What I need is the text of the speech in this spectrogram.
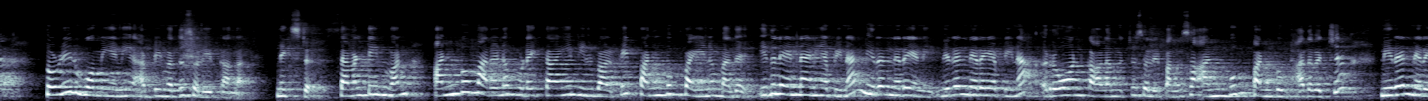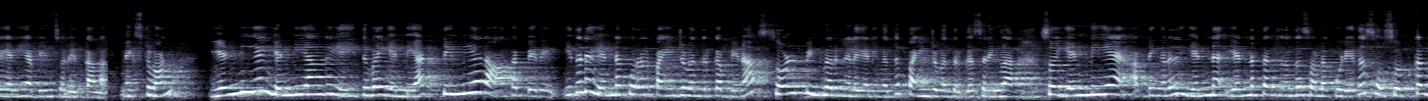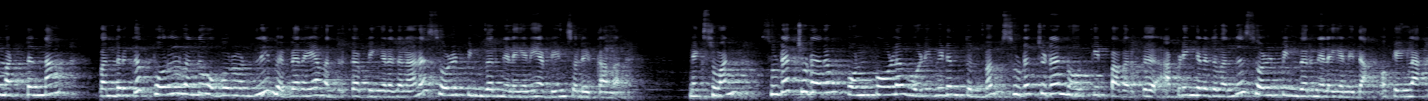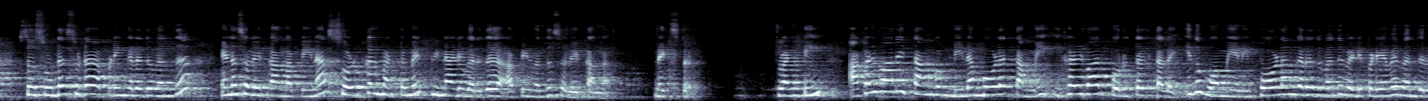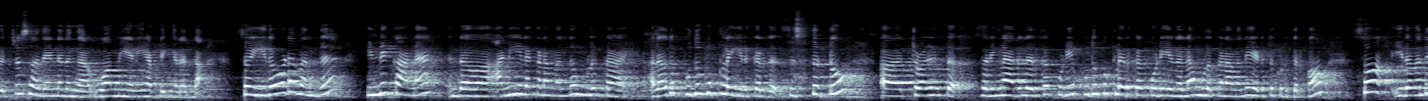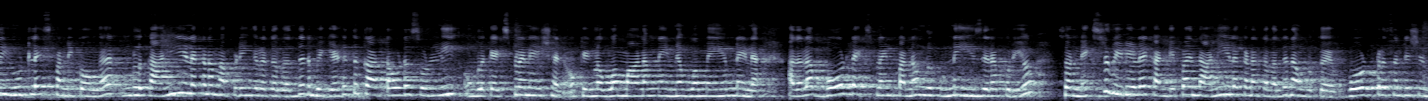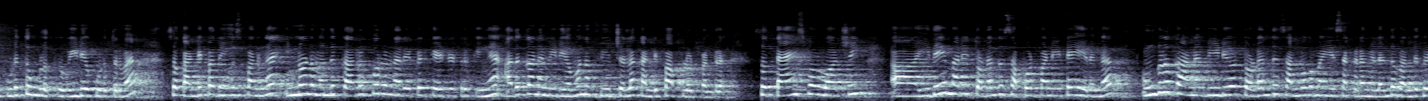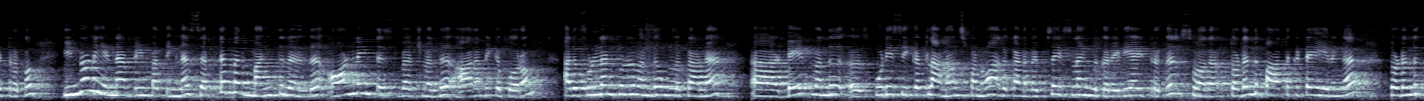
தொழில் ஓமையணி அப்படின்னு வந்து சொல்லியிருக்காங்க. நெக்ஸ்ட் செவன்டீன் ஒன் அன்பும் மரணம் உடைத்தாயின் இல்வாழ்க்கை பண்பும் பயனும் அது. இதில் என்ன அணி அப்படின்னா நிரல் நிறை அணி. நிரல் நிறை அப்படின்னா ரோன் காலம் வச்சு சொல்லியிருப்பாங்க. ஸோ அன்பும் பண்பும். அதை வச்சு நிரல் நிறை அணி அப்படின்னு சொல்லியிருக்காங்க. நெக்ஸ்ட் ஒன் எண்ணிய எண்ணியாங்கு எய்துவ எண்ணியா டின்னியர் ஆக பெறேன். இதில் என்ன குரல் பயின்று வந்திருக்கு அப்படின்னா சொல் பின்வரும் நிலை அணி வந்து பயின்று வந்திருக்கு சரிங்களா? ஸோ எண்ணிய அப்படிங்கிறது என்ன எண்ணத்தை வந்து சொல்லக்கூடியது. ஸோ சொற்கள் மட்டும்தான் வந்திருக்கு. பொருள் வந்து ஒவ்வொரு ஒன்றுலையும் வெவ்வேறையாக வந்திருக்கு அப்படிங்கிறதுனால சொல் பின்வர் நிலையணி அப்படின்னு சொல்லியிருக்காங்க. நெக்ஸ்ட் ஒன் சுடச்சுடரும் பொன் போல ஒளிவிடும் துன்பம் சுடச்சுட நோக்கிற்பவர்க்கு. அப்படிங்கிறது வந்து சொல் பின்வர் நிலையணி தான் ஓகேங்களா ஸோ சுட சுட அப்படிங்கிறது வந்து என்ன சொல்லியிருக்காங்க அப்படின்னா சொற்கள் மட்டுமே பின்னாடி வருது அப்படின்னு வந்து சொல்லியிருக்காங்க. நெக்ஸ்ட் டுவெண்ட்டி அகழ்வாரை தாங்கும் நிலம் போல தம்மை இகழ்வார் பொருத்தல் தலை. இது ஓமியணி. போலங்கிறது வந்து வெளிப்படையாகவே வந்துருச்சு. ஸோ அது என்னதுங்க? ஓமியணி அப்படிங்கிறது தான். ஸோ இதோட வந்து இன்றைக்கான இந்த அணி இலக்கணம் வந்து உங்களுக்கு அதாவது புது புக்கில் இருக்கிறது. சிக்ஸ்த்து டு டுவெல்த்து சரிங்களா? அதில் இருக்கக்கூடிய புது புக்கில் இருக்கக்கூடியதெல்லாம் உங்களுக்கு நான் வந்து எடுத்து கொடுத்துருக்கோம். ஸோ இதை வந்து யூட்டிலைஸ் பண்ணிக்கோங்க. உங்களுக்கு அணி இலக்கணம் அப்படிங்கிறத வந்து நம்ம எடுத்துக்காட்டோடு சொல்லி உங்களுக்கு எக்ஸ்ப்ளனேஷன் ஓகேங்களா ஓ மானம்னு என்ன ஓ மெய்யம்னு என்ன? அதெல்லாம் போர்டில் எக்ஸ்பிளைன் பண்ண உங்களுக்கு இன்னும் ஈஸியாக புரியும். ஸோ நெக்ஸ்ட் வீடியோவில் கண்டிப்பாக இந்த அணி இலக்கணத்தை வந்து நான் உங்களுக்கு போர்ட் ப்ரெசன்டேஷன் கொடுத்து உங்களுக்கு வீடியோ கொடுத்துருவேன். ஸோ கண்டிப்பாக அதை யூஸ் பண்ணுங்கள் இன்னொன்று வந்து கருப்பொருள் நிறைய பேர் கேட்டுட்டு இருக்கீங்க அதுக்கான வீடியோவும் நான் ஃப்யூச்சரில் கண்டிப்பாக அப்லோட் பண்ணுறேன் ஸோ தேங்க்ஸ் ஃபார் வாட்சிங் இதே மாதிரி தொடர்ந்து சப்போர்ட் பண்ணிகிட்டே இருங்க. உங்களுக்கான வீடியோ தொடர்ந்து சண்முக மையஸ் அகாடமிலேருந்து வந்துக்கிட்டு இருக்கோம் இன்னொன்று என்ன அப்படின்னு பார்த்தீங்கன்னா செப்டம்பர் மந்த்லேருந்து ஆன்லைன் டெஸ்ட் பேட்ச் வந்து ஆரம்பிக்க போகிறோம் அது ஃபுல் அண்ட் ஃபுல் வந்து உங்களுக்கான டேட் வந்து கூடிய சீக்கிரத்தில் அனௌன்ஸ் பண்ணுவோம். அதுக்கான வெப்சைட்ஸ்லாம் எங்களுக்கு ரெடி ஆகிட்டு இருக்கு ஸோ அதை தொடர்ந்து பார்த்துக்கிட்டே இருங்க. தொடர்ந்து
